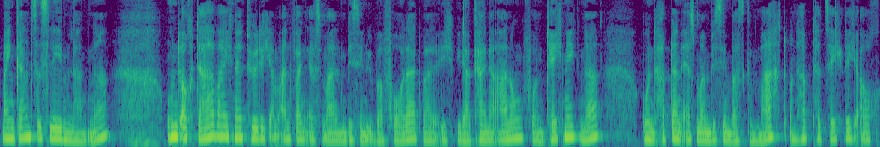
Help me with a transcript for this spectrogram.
Mein ganzes Leben lang, ne? Und auch da war ich natürlich am Anfang erstmal ein bisschen überfordert, weil ich wieder keine Ahnung von Technik, ne? Und habe dann erstmal ein bisschen was gemacht und habe tatsächlich auch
